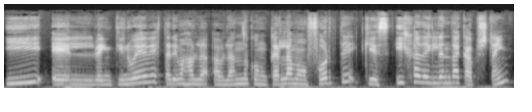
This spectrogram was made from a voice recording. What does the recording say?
Y el 29 estaremos habla hablando con Carla Monforte, que es hija de Glenda Kapstein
